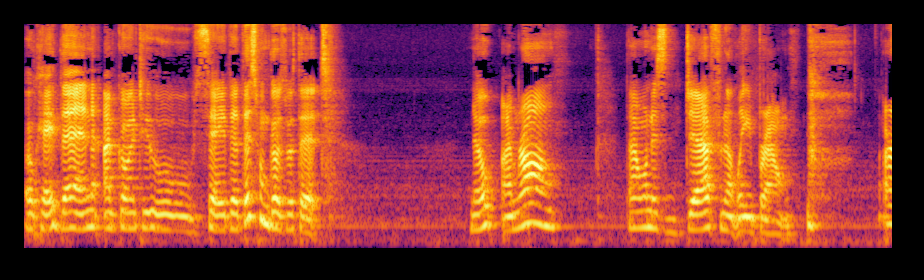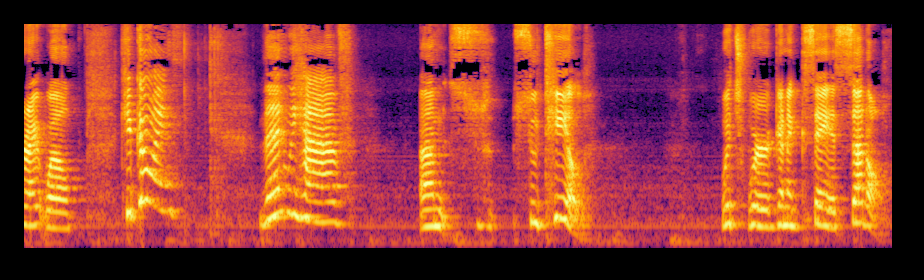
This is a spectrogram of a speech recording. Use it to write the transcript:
Okay, then I'm going to say that this one goes with it. Nope, I'm wrong. That one is definitely brown. All right, well, keep going. Then we have um, su- sutil, which we're gonna say is subtle.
